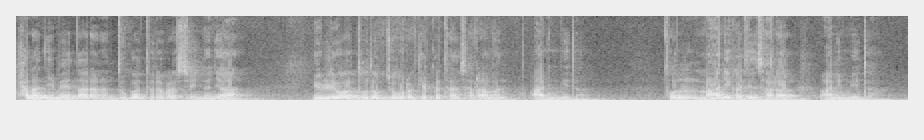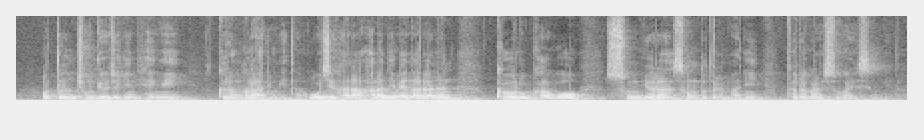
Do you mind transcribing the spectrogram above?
하나님의 나라는 누가 들어갈 수 있느냐? 윤리와 도덕적으로 깨끗한 사람은 아닙니다. 돈 많이 가진 사람 아닙니다. 어떤 종교적인 행위 그런 거 아닙니다. 오직 하나 하나님의 나라는 거룩하고 순결한 성도들만이 들어갈 수가 있습니다.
